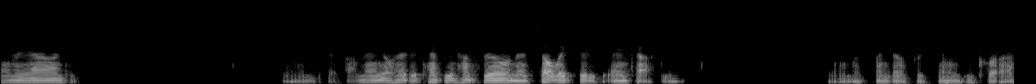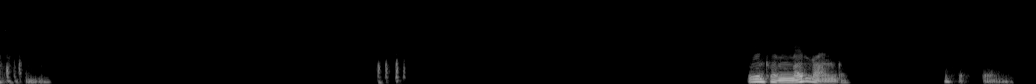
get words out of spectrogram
Henry Allen, and uh, Emmanuel Hurd at Tempe and Huntsville, and then Salt Lake City to Aaron Kofke. So let's find out for Sammy Duclos. Even to Midland. Interesting.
